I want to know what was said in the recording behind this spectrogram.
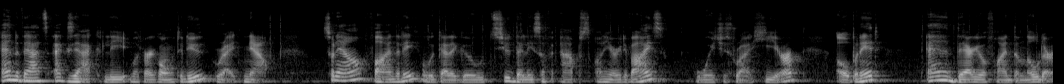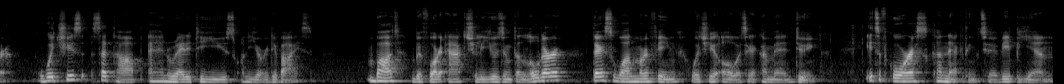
And that's exactly what we're going to do right now. So now, finally, we gotta go to the list of apps on your device, which is right here, open it, and there you'll find Downloader, which is set up and ready to use on your device. But before actually using Downloader, there's one more thing which I always recommend doing. It's of course connecting to a VPN.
